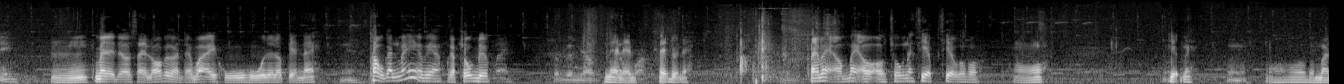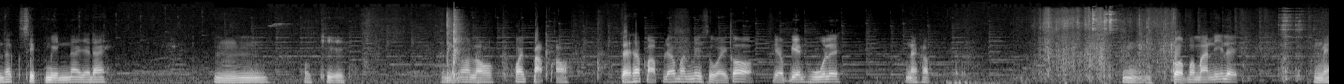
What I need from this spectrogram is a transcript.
ยิงอืมไม่ได้เดี๋ยวเราใส่ล้อไปก่อนแต่ว่าไอ้หูหูเดี๋ยวเราเปลี่ยนได้เนี่ยเท่ากันไหมอะพี่อะกับโชคเดิม ไม่ต้องเริ่มยาวไหนไหนไหนดูไหนอยไม่ไม่เอาไม่เอาเอาโชคนะเทียบเทียบก็พออ๋อเยอะไหมอืมอ๋อประมาณสักสิบมิลน่าจะได้ อืมโอเคแล้วก็เราค่อยปรับเอา แต่ถ้าปรับแล้วมันไม่สวยก็เดี๋ยวเปลี่ยนหูเลยนะครับ อืมก็ประมาณนี้เลยเห็นไหม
